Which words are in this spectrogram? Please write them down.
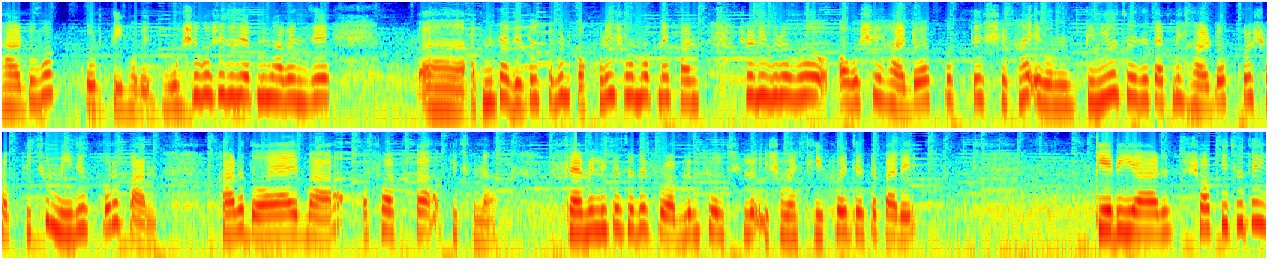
হার্ডওয়ার্ক করতেই হবে। বসে বসে যদি আপনি ভাবেন যে আপনি তার রেজাল্ট পাবেন, কখনোই সম্ভব নয়, কারণ শনি গ্রহ অবশ্যই হার্ডওয়ার্ক করতে শেখায় এবং তিনিও চাই যাতে আপনি হার্ডওয়ার্ক করে সব কিছু নিজে করে পান। কারও দয়ায় বা ফটকা কিছু না। ফ্যামিলিতে যাদের প্রবলেম চলছিল এই সময় ঠিক হয়ে যেতে পারে। কেরিয়ার সব কিছুতেই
